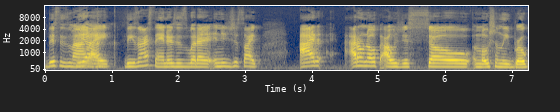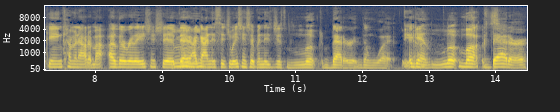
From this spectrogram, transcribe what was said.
This is my Yeah. like these are my standards. This is what I and it's just like I I don't know if I was just so emotionally broken coming out of my other relationship that I mm-hmm. got in this situationship and it just looked better than what Yeah. again looked Looked. better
